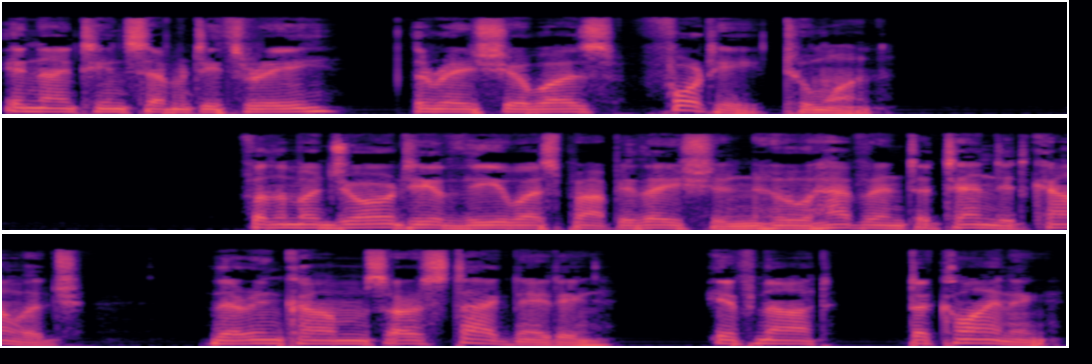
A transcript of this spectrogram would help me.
In 1973, the ratio was 40 to 1. For the majority of the U.S. population who haven't attended college, their incomes are stagnating if not declining.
